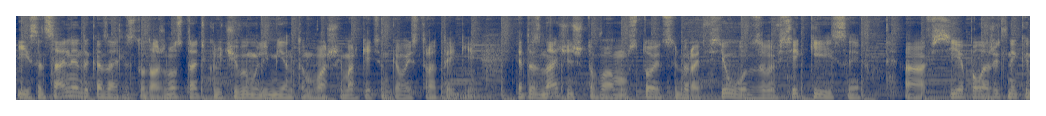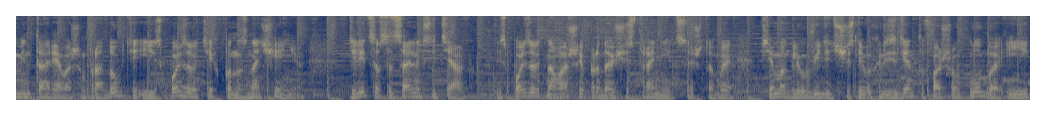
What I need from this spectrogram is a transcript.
И социальное доказательство должно стать ключевым элементом вашей маркетинговой стратегии. Это значит, что вам стоит собирать все отзывы, все кейсы, а, все положительные комментарии о вашем продукте и использовать их по назначению. Делиться в социальных сетях, использовать на вашей продающей странице, чтобы все могли увидеть счастливых резидентов вашего клуба и,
